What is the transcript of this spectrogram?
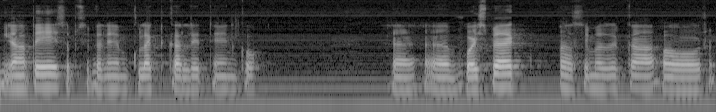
यहाँ पे सबसे पहले हम कलेक्ट कर लेते हैं इनको। वॉइस पैक हासिम अजहर का और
